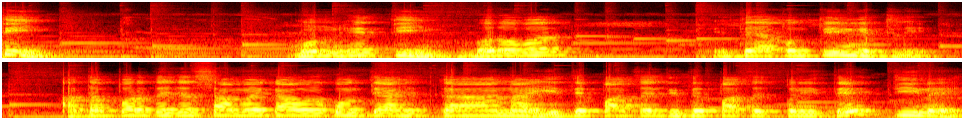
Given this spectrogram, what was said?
तीन. म्हणून हे तीन. बरोबर? इथे आपण तीन घेतले. आता परत याच्यात सामायिक अवयव कोणते आहेत का? नाही. इथे पाच आहेत इथे पाच आहेत पण इथे तीन आहेत.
